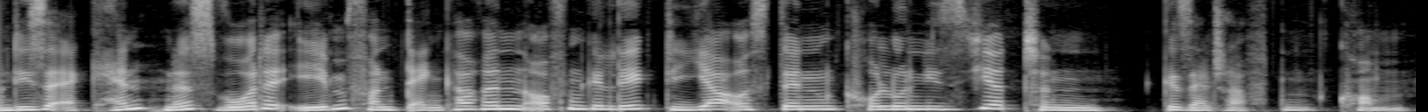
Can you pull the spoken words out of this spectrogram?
Und diese Erkenntnis wurde eben von Denkerinnen offengelegt, die ja aus den kolonisierten Gesellschaften kommen.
